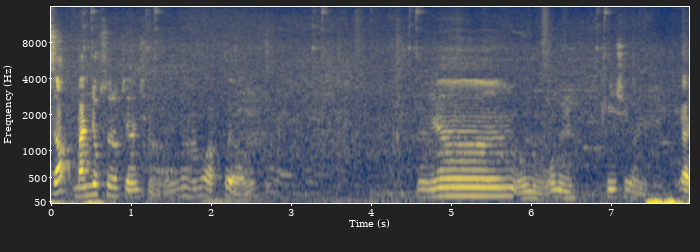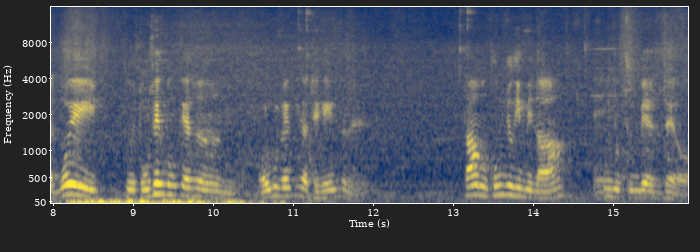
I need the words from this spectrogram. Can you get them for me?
썩 만족스럽지 않지만 한 것 같고요. 그러면 오늘, 오늘 긴 시간이네. 야, 너희 그 동생 분께서는 얼굴 뵙기가 되게 힘드네. 다음은 06입니다. 네. 06 준비해 주세요.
